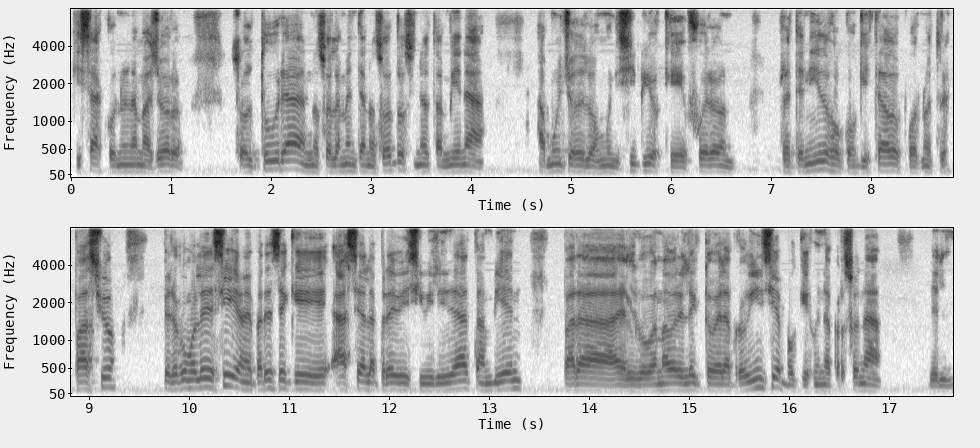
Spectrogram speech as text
quizás con una mayor soltura, no solamente a nosotros, sino también a, a muchos de los municipios que fueron retenidos o conquistados por nuestro espacio. Pero como le decía, me parece que hace a la previsibilidad también para el gobernador electo de la provincia, porque es una persona de,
